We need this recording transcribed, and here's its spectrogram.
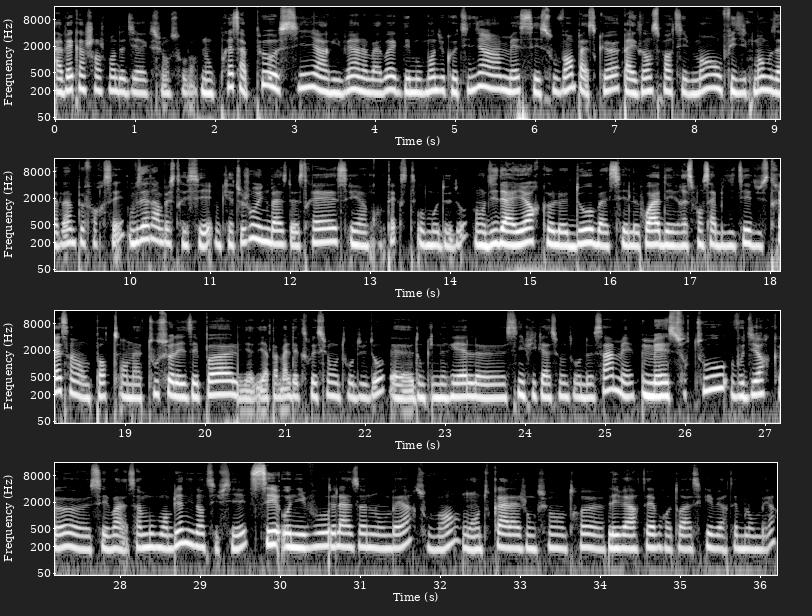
avec un changement de direction souvent. Donc après, ça peut aussi arriver à un lumbago avec des mouvements du quotidien, hein, mais c'est souvent parce que, par exemple, sportivement ou physiquement, vous avez un peu forcé, vous êtes un peu stressé. Donc il y a toujours une base de stress et un contexte au mot de dos. On dit d'ailleurs que le dos, bah, c'est le poids des responsabilités du stress. Hein. On porte, on a tout sur les épaules. Il y a, pas mal d'expressions autour du dos, euh, donc une réelle euh, signification autour de ça. Mais, mais surtout, vous dire que euh, c'est voilà, c'est un mouvement bien identifié. C'est au niveau de la zone lombaire, souvent, ou en tout cas à la jonction entre les vertèbres thoraciques et les vertèbres lombaires.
